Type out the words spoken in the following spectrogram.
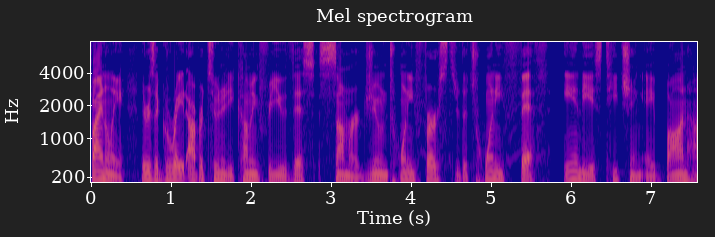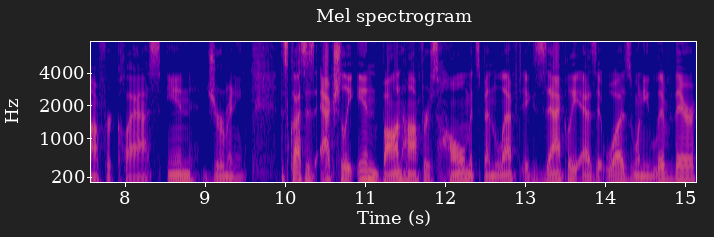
Finally, there is a great opportunity coming for you this summer, June 21st through the 25th. Andy is teaching a Bonhoeffer class in Germany. This class is actually in Bonhoeffer's home. It's been left exactly as it was when he lived there.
